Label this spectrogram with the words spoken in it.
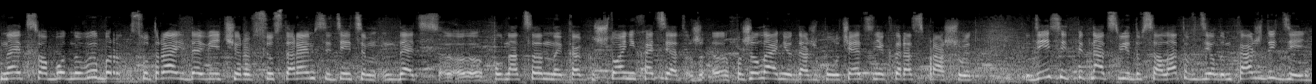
на этот свободный выбор с утра и до вечера. Все стараемся детям дать э, полноценный, как, что они хотят. Э, по желанию даже получается, некоторые раз спрашивают. 10-15 видов салатов делаем каждый день.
